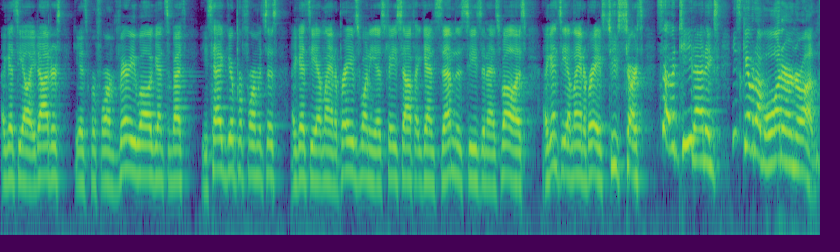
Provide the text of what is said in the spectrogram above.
against the LA Dodgers. He has performed very well against the Mets. He's had good performances against the Atlanta Braves when he has faced off against them this season, as well as against the Atlanta Braves. Two starts, 17 innings. He's given up one earned run.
